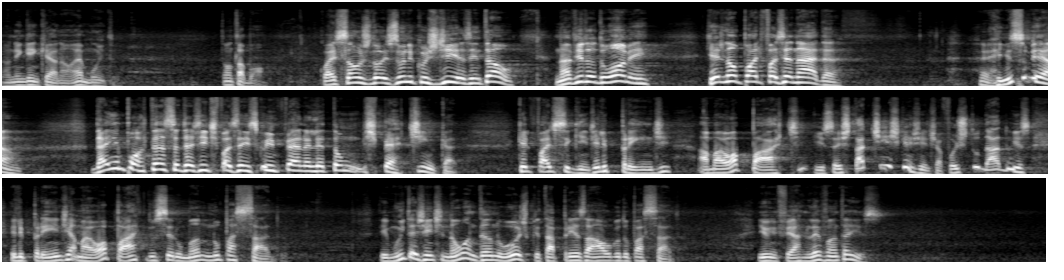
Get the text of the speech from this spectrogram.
Não, ninguém quer não, é muito. Então tá bom. Quais são os dois únicos dias então na vida do homem que ele não pode fazer nada? É isso mesmo. Daí a importância de a gente fazer isso, que o inferno ele é tão espertinho, cara, que ele faz o seguinte: ele prende a maior parte, isso é estatística, gente, já foi estudado isso. Ele prende a maior parte do ser humano no passado. Tem muita gente não andando hoje porque está presa a algo do passado. E o inferno levanta isso.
